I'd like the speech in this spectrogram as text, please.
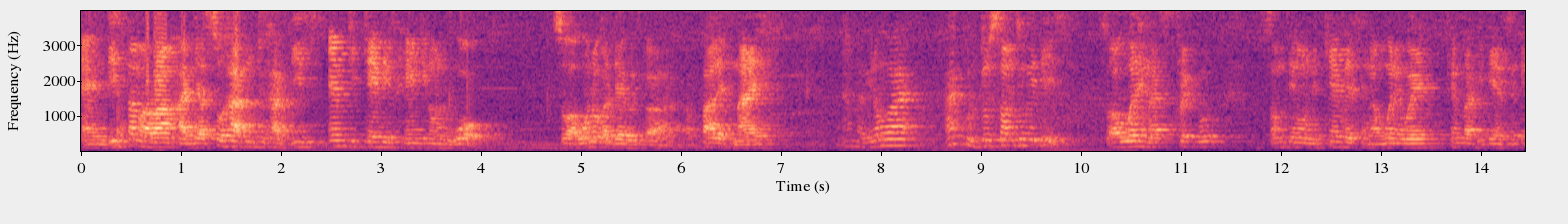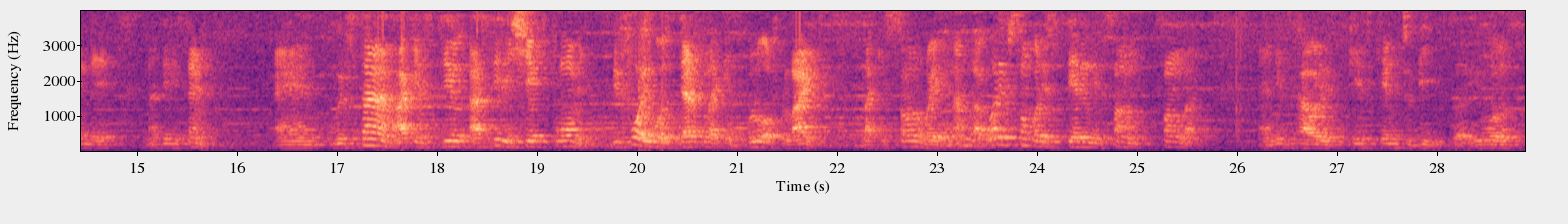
And this time around, I just so happened to have this empty canvas hanging on the wall. So I went over there with a, a palette knife. And I'm like, you know what? I could do something with this. So I went in, I scribbled something on the canvas and I went away, came back again second day, and I did the same. And with time, I can still, I see the shape forming. Before it was just like a glow of light, like a sun ray. And I'm like, what if somebody's staring in sun, sunlight? And this is how the piece came to be. So it was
